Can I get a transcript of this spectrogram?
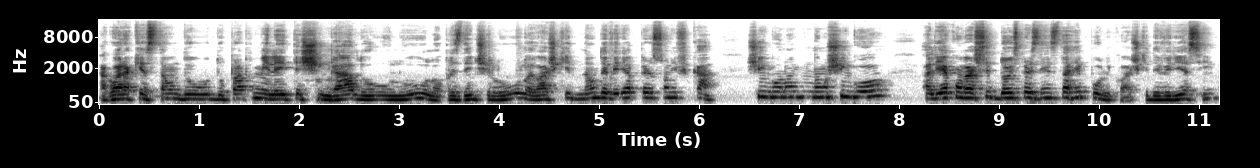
Agora, a questão do, do próprio Milley ter xingado o Lula, o presidente Lula, eu acho que não deveria personificar. Xingou, não, não xingou, ali é a conversa de dois presidentes da República. Eu acho que deveria sim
